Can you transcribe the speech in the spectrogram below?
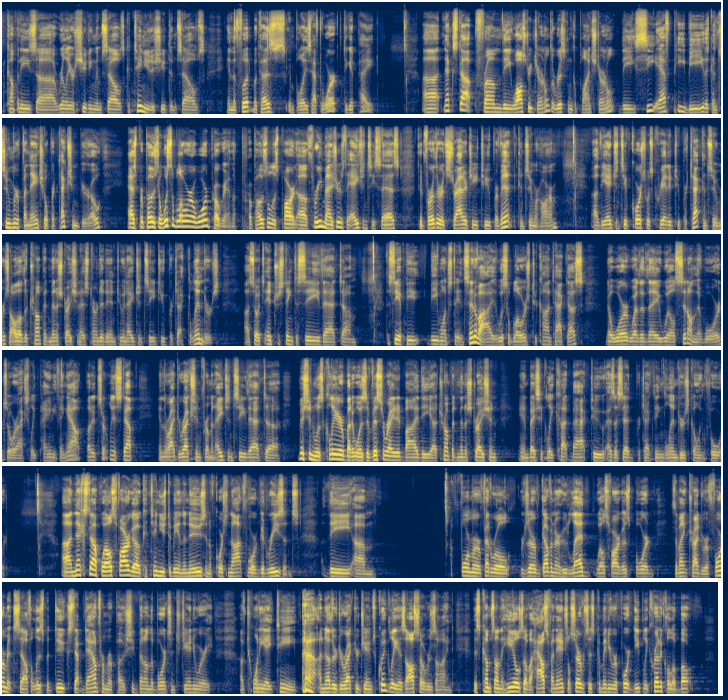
companies uh, really are shooting themselves, continue to shoot themselves in the foot because employees have to work to get paid. Uh, next up from the Wall Street Journal, the Risk and Compliance Journal, the CFPB, the Consumer Financial Protection Bureau, has proposed a whistleblower award program. The proposal is part of three measures the agency says could further its strategy to prevent consumer harm. Uh, the agency, of course, was created to protect consumers, although the Trump administration has turned it into an agency to protect lenders. Uh, so it's interesting to see that um, the CFPB wants to incentivize whistleblowers to contact us. No word whether they will sit on the awards or actually pay anything out, but it's certainly a step in the right direction from an agency that uh, mission was clear, but it was eviscerated by the uh, Trump administration and basically cut back to, as I said, protecting lenders going forward. Uh, next up, Wells Fargo continues to be in the news, and of course, not for good reasons. The um, former Federal Reserve governor who led Wells Fargo's board the bank tried to reform itself, Elizabeth Duke stepped down from her post. She'd been on the board since January of 2018. Another director, James Quigley, has also resigned. This comes on the heels of a House Financial Services Committee report deeply critical of bo-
